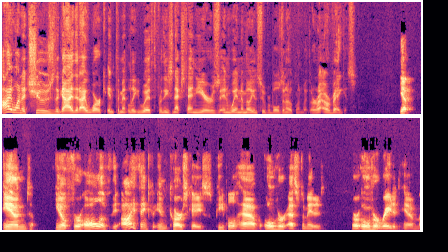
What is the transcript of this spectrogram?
I want to choose the guy that I work intimately with for these next 10 years and win a million Super Bowls in Oakland with or, or Vegas. Yep. And, you know, for all of the, I think in Carr's case, people have overestimated or overrated him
